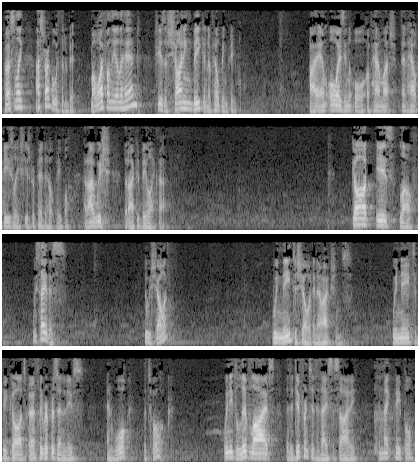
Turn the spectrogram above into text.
Personally, I struggle with it a bit. My wife, on the other hand, she is a shining beacon of helping people. I am always in awe of how much and how easily she is prepared to help people. And I wish that I could be like that. God is love. We say this. Do we show it? We need to show it in our actions. We need to be God's earthly representatives and walk the talk. We need to live lives that are different to today's society and make people,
